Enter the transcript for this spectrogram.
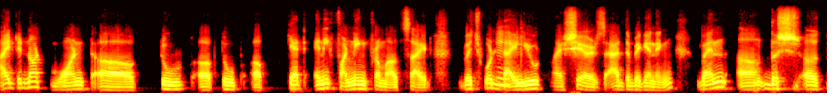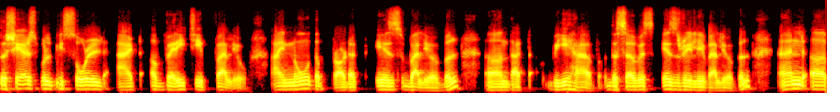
I did not want uh, to uh, to get any funding from outside, which would mm-hmm. dilute my shares at the beginning when um, the sh- uh, the shares will be sold at a very cheap value. I know the product is valuable, uh, that we have the service is really valuable, and mm-hmm. uh,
